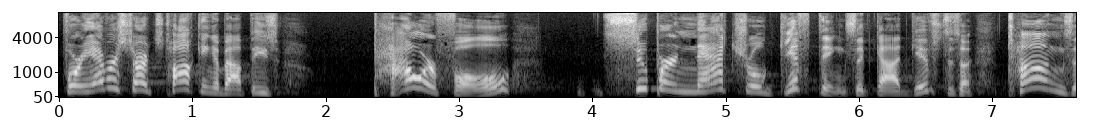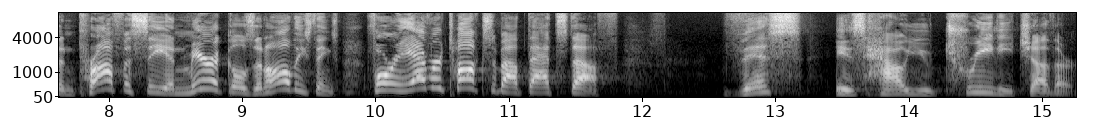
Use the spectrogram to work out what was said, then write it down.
before he ever starts talking about these powerful, supernatural giftings that God gives to us, tongues and prophecy and miracles and all these things, before he ever talks about that stuff, this is how you treat each other.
